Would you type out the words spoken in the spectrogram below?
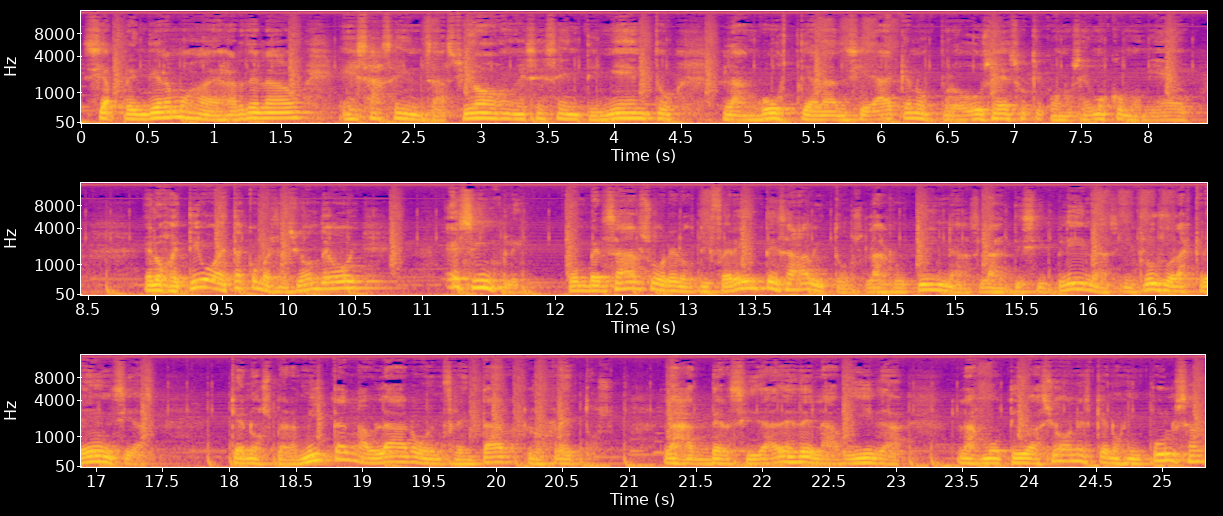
si aprendiéramos a dejar de lado esa sensación, ese sentimiento, la angustia, la ansiedad que nos produce eso que conocemos como miedo. El objetivo de esta conversación de hoy es simple, conversar sobre los diferentes hábitos, las rutinas, las disciplinas, incluso las creencias que nos permitan hablar o enfrentar los retos, las adversidades de la vida, las motivaciones que nos impulsan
